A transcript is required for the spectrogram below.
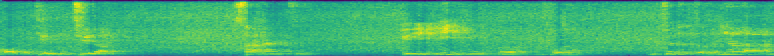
佛的净土去了。善男子，于意云何？你说，你觉得怎么样啊？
